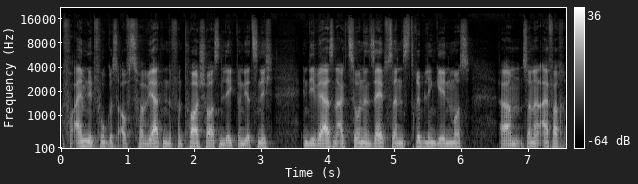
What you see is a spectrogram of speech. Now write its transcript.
vor allem den Fokus aufs Verwertende von Torchancen legt und jetzt nicht in diversen Aktionen selbst dann ins Dribbling gehen muss, ähm, sondern einfach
